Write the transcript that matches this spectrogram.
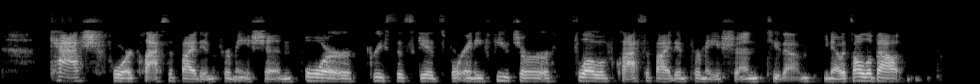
cash for classified information or grease the skids for any future flow of classified information to them. You know, it's all about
